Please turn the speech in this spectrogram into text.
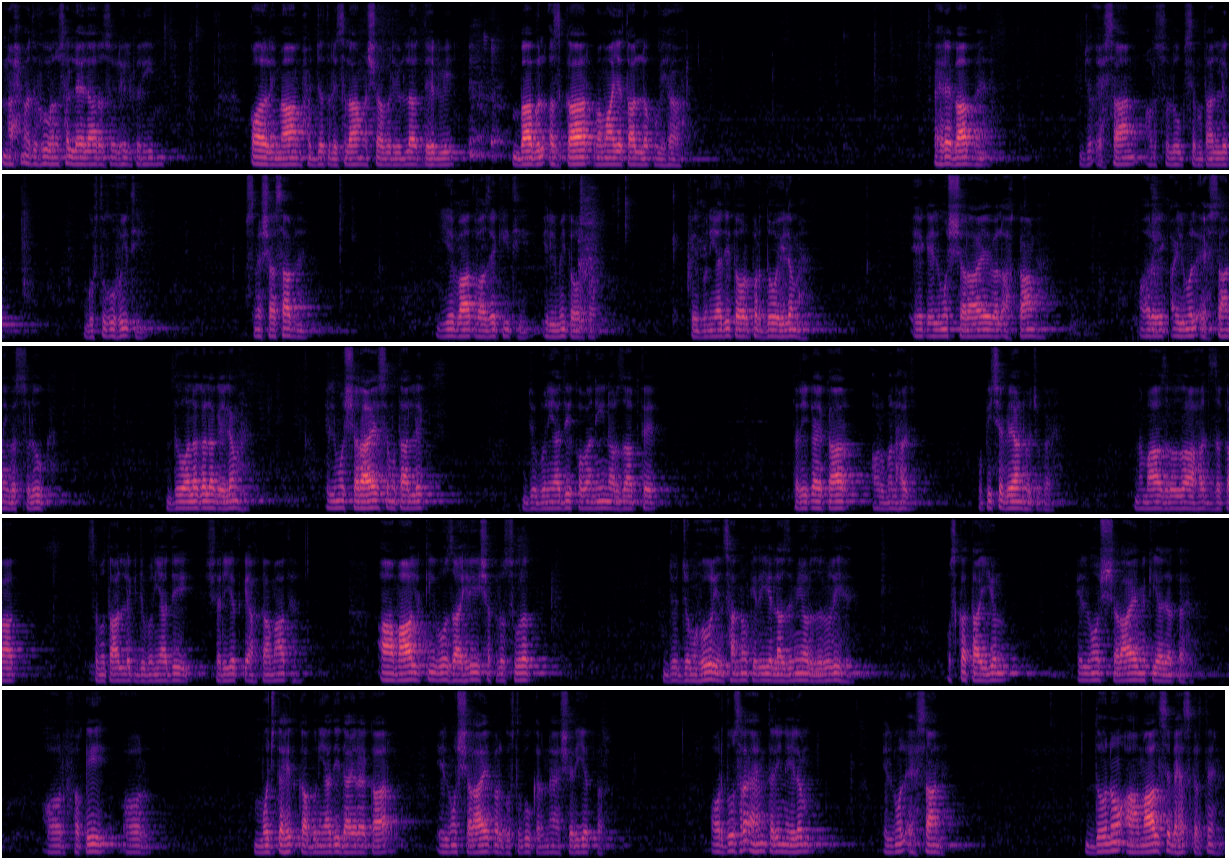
نحمد صلی اللہ رسول الکریم قول امام حجت الاسلام اشہ ولی اللہ دہلوی، باب الاذکار وما تعلق بہا. پہلے باب میں جو احسان اور سلوک سے متعلق گفتگو ہوئی تھی، اس میں شاہ صاحب نے یہ بات واضح کی تھی علمی طور پر۔ کہ بنیادی طور پر دو علم ہیں۔ ایک علم الشرائع والاحکام ہے اور ایک علم الاحسان وسلوک ہے دو الگ الگ علم ہیں۔ علم الشرائع سے متعلق جو بنیادی قوانین اور ضابطے طریقۂ کار اور منحج وہ پیچھے بیان ہو چکا ہے۔ نماز، روزہ، حج، زکوٰۃ سے متعلق جو بنیادی شریعت کے احکامات ہیں، اعمال کی وہ ظاہری شکل و صورت جو جمہور انسانوں کے لیے لازمی اور ضروری ہے، اس کا تعین علم و شرائع میں کیا جاتا ہے اور فقی اور مجتہد کا بنیادی دائرۂ کار علم و شرائع پر گفتگو کرنا ہے شریعت پر۔ اور دوسرا اہم ترین علم علم الاحسان دونوں اعمال سے بحث کرتے ہیں،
